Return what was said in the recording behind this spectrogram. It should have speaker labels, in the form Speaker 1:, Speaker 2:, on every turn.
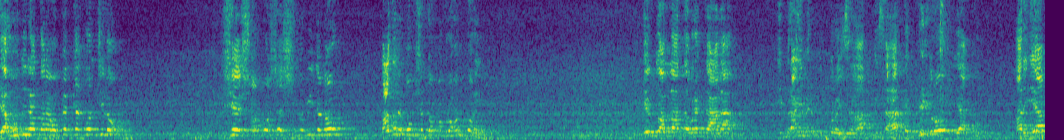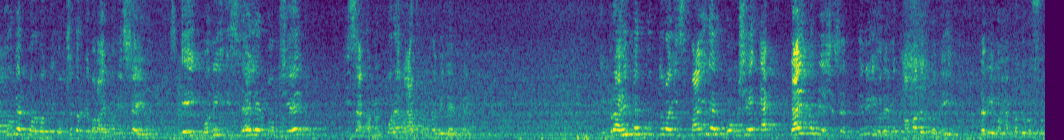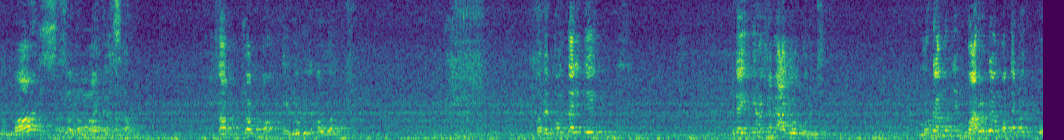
Speaker 1: ইয়াহুদিরা তারা অপেক্ষা করছিল। সে সর্বশেষ নবী যেন তাদের বংশে জন্মগ্রহণ করে। কিন্তু আল্লাহ তালা ইব্রাহিমের পুত্র ইসাহাক, ইসাহাকের পুত্র ইয়াকুব আর ইয়াকুবের পরবর্তী বংশধরকে বলা হয় বনি ইসরায়েল এই বনি ইসরায়েলের বংশে ঈসা নবীর পরে আর নবী দেন নাই। ইব্রাহিমের পুত্র ইসমাইলের বংশে একটাই নবী এসেছেন। তিনিই হলেন আমাদের নবী নবী মোহাম্মদ রসুল্লাহ। তার জন্ম এই রবিল আউ্বাল তবে কোন তারিখে? এটা ইতিহাস আমি আগেও বলেছি। মোটামুটি বারোটা মতানৈক্য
